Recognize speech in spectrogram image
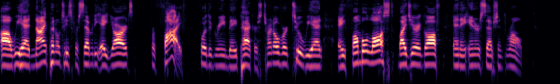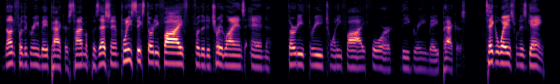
Uh, we had nine penalties for 78 yards for five for the Green Bay Packers. Turnover two. We had a fumble lost by Jared Goff and an interception thrown. None for the Green Bay Packers. Time of possession 26 35 for the Detroit Lions and 33 25 for the Green Bay Packers. Takeaways from this game.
